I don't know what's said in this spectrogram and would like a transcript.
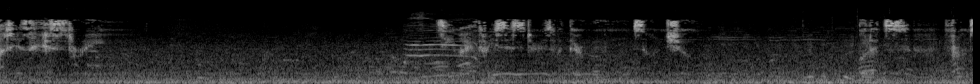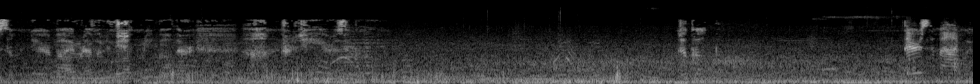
That is history. See my three sisters with their wounds on show. Bullets from some nearby revolutionary mother a hundred years ago. Look up. There's the man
